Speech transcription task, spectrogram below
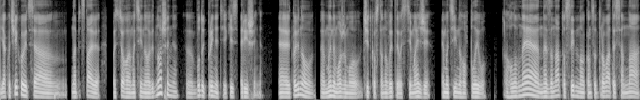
як очікується, на підставі ось цього емоційного відношення е, будуть прийняті якісь рішення. Е, Відповідно, е, ми не можемо чітко встановити ось ці межі емоційного впливу. Головне не занадто сильно концентруватися на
